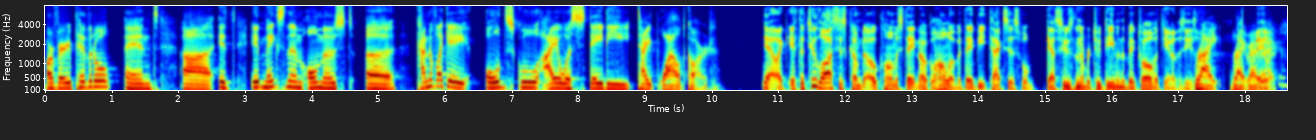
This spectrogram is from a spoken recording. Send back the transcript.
are very pivotal, and uh, it it makes them almost uh, kind of like a old school Iowa Statey type wild card. Yeah, like if the two losses come to Oklahoma State and Oklahoma, but they beat Texas, well, guess who's the number two team in the Big Twelve at the end of the season? Right, right, right, Baylor. right.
